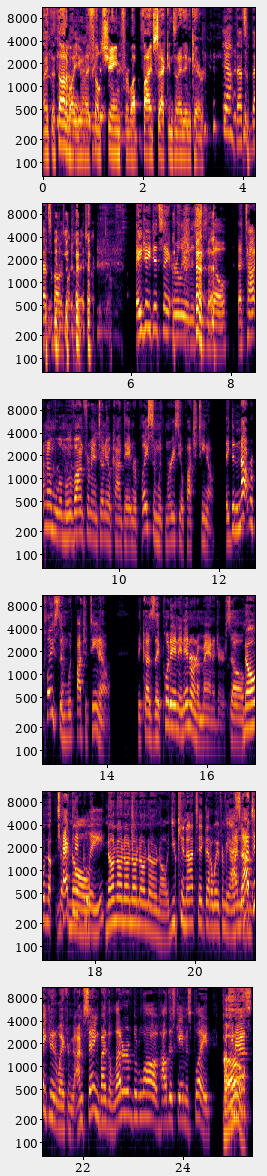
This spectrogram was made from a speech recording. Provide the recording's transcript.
I, I thought about oh, you, and I felt shame for about five seconds, and I didn't care. Yeah, that's that's about as much as I expected. So. AJ did say earlier this season, though, that Tottenham will move on from Antonio Conte and replace him with Mauricio Pochettino. They did not replace him with Pochettino because they put in an interim manager. So no, no, technically, no, no, no, no, no, no, no. You cannot take that away from me. I am not taking it away from you. I'm saying by the letter of the law of how this game is played, you oh. can ask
